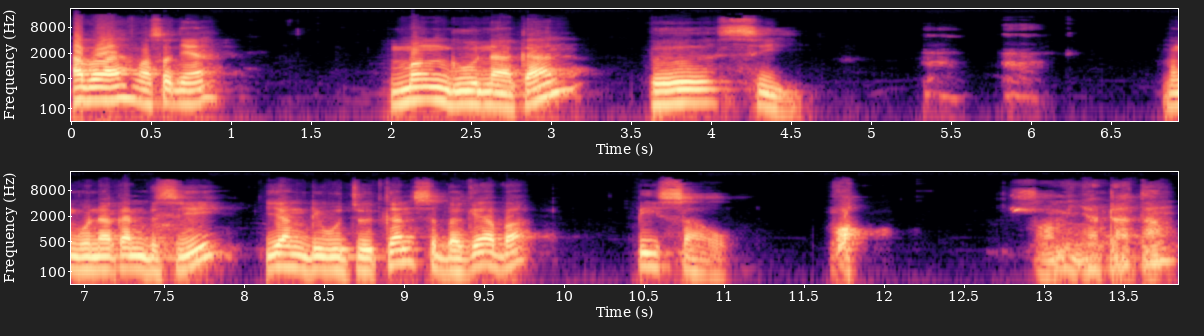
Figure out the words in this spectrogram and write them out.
Apa maksudnya? Menggunakan besi. Menggunakan besi yang diwujudkan sebagai apa? Pisau. Wah, suaminya datang.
